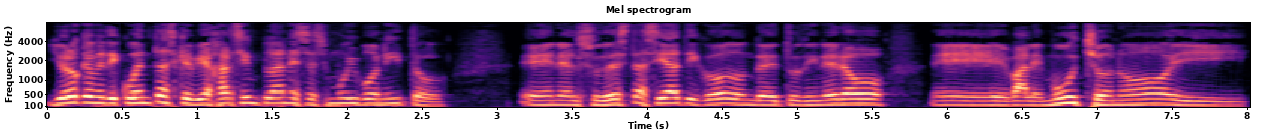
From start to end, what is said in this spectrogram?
yo lo que me di cuenta es que viajar sin planes es muy bonito en el sudeste asiático, donde tu dinero eh, vale mucho, ¿no? Y,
